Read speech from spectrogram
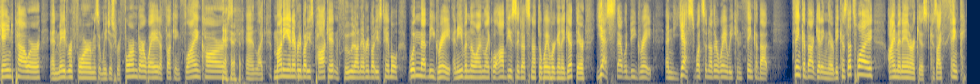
gained power and made reforms and we just reformed our way to fucking flying cars and like money in everybody's pocket and food on everybody's table wouldn't that be great and even though i'm like well obviously that's not the way we're going to get there yes that would be great and yes what's another way we can think about think about getting there because that's why I'm an anarchist because I think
